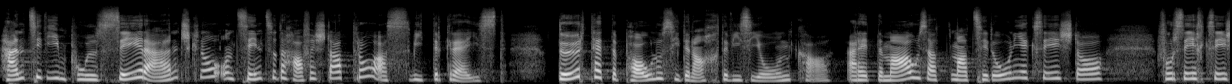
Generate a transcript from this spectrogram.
haben sie die Impuls sehr ernst genommen und sind zu der Hafenstadt Troas weitergereist. Dort hat der Paulus in der Nacht eine Vision gehabt. Er hat einmal aus Mazedonien gesehen, vor sich gesehen,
